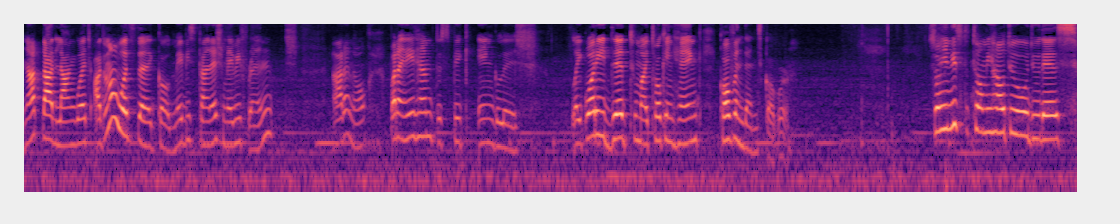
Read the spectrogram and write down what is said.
not that language. I don't know what's the called. Maybe Spanish, maybe French. I don't know. But I need him to speak English, like what he did to my Talking Hank coffin dance cover. So he needs to tell me how to do this.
